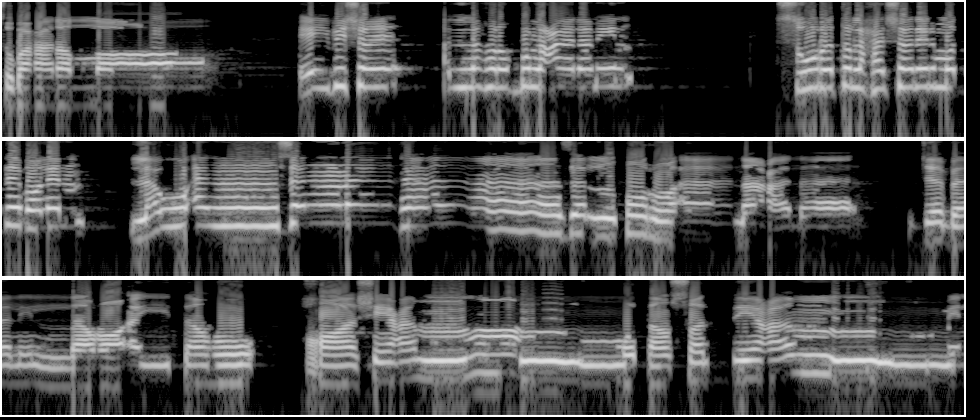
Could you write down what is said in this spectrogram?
সুবহানাল্লাহ। এই বিষয়ে আল্লাহ রাব্বুল আলামিন সুরতুল হাসানের মধ্যে বলেন, লাউ আনজালনা হাযাল আলা জাবালিন লারাআইতাহু خاشعا متصدعا من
